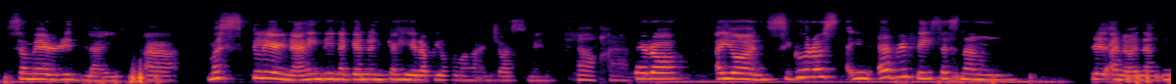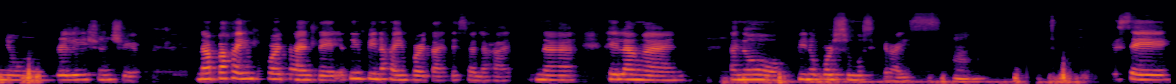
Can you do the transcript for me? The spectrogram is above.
sa married life, uh, mas clear na, hindi na ganun kahirap yung mga adjustment. Okay. Pero, ayun, siguro in every phases ng ano ng inyong relationship, napaka-importante, ito yung pinaka-importante sa lahat, na kailangan, ano, pinupursu mo si Christ. Mm-hmm. Kasi,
